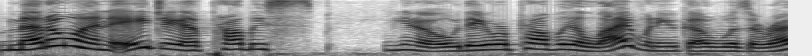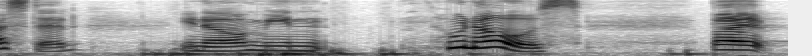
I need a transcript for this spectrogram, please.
meadow and aj have probably you know they were probably alive when he got was arrested. You know i mean who knows? But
